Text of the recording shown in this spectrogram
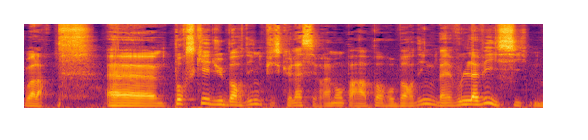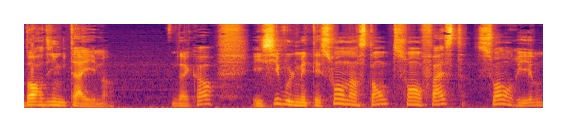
Voilà. Euh, pour ce qui est du boarding, puisque là c'est vraiment par rapport au boarding, ben, vous l'avez ici, boarding time. D'accord? Et ici, vous le mettez soit en instant, soit en fast, soit en real.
